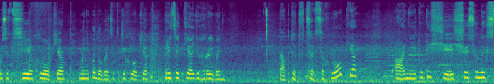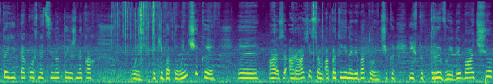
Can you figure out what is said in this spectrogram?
ось ці хлоп'я. Мені подобаються такі хлоп'я. 35 гривень. Так, тут це все хлоп'я. А, ні, тут іще щось у них стоїть також на цінотижниках. Ой, такі батончики з арахісом, а протеїнові батончики. Їх тут три види бачу:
